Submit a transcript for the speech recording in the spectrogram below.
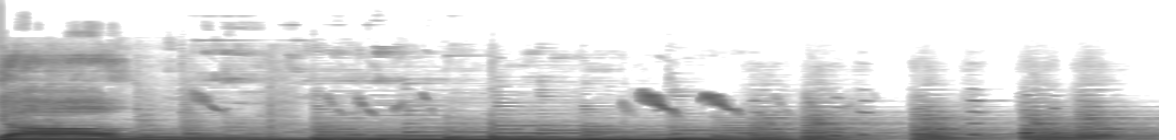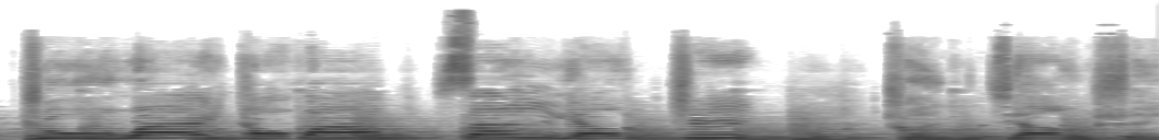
鸯竹外桃花三两枝春江水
